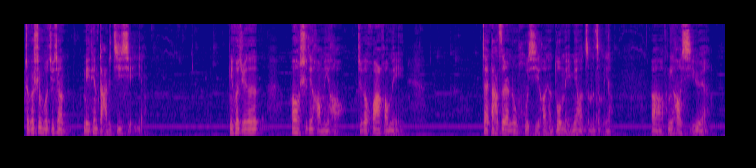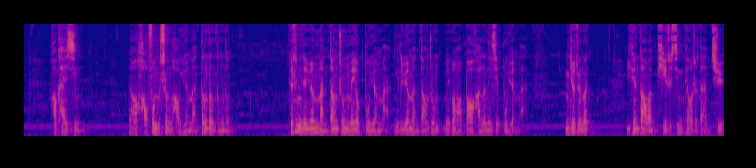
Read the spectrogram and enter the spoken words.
整个生活就像每天打着鸡血一样，你会觉得哦，世界好美好，这个花好美。在大自然中呼吸，好像多美妙，怎么怎么样，啊，你好喜悦，好开心，然后好丰盛，好圆满，等等等等。可是你的圆满当中没有不圆满，你的圆满当中没办法包含了那些不圆满，你就只能一天到晚提着心吊着胆去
